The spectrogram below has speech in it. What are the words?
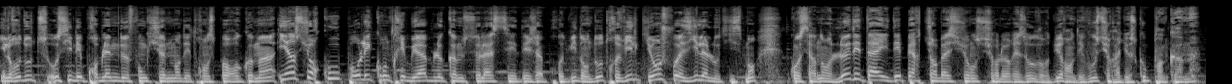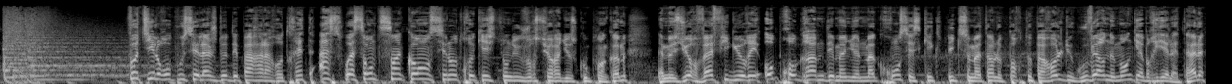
Ils redoutent aussi des problèmes de fonctionnement des transports en commun et un surcoût pour les contribuables comme cela s'est déjà produit dans d'autres villes qui ont choisi l'allotissement. Concernant le détail des perturbations sur le réseau aujourd'hui, rendez-vous sur radioscoop.com. Faut-il repousser l'âge de départ à la retraite à 65 ans? C'est notre question du jour sur radioscoop.com. La mesure va figurer au programme d'Emmanuel Macron. C'est ce qu'explique ce matin le porte-parole du gouvernement, Gabriel Attal.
